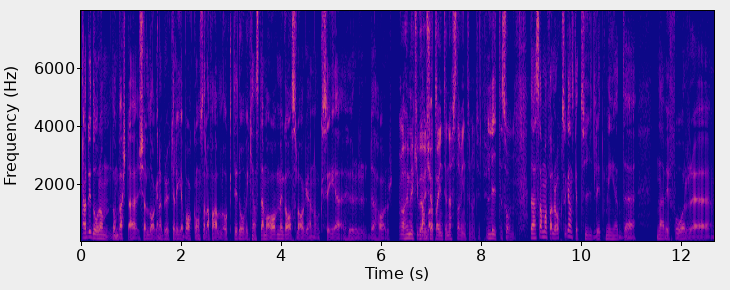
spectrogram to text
Ja, det är då de, de värsta kölddagarna brukar ligga bakom oss i alla fall och det är då vi kan stämma av med gaslagren och se hur det har Ja, hur mycket behöver vi köpa in till nästa vinter nu typ? lite så. Mm. Det här sammanfaller också ganska tydligt med eh, när vi får eh,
